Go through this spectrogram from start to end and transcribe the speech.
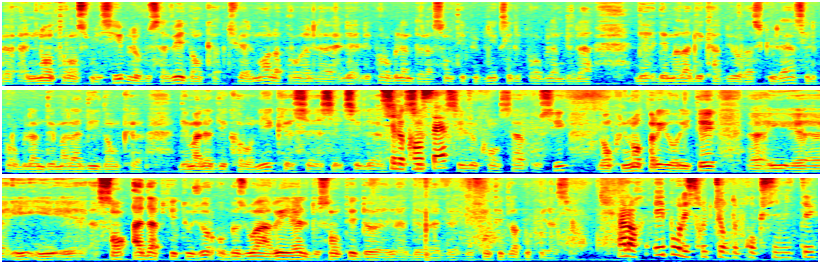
euh, non transmissibles. Vous savez, donc actuellement, les problèmes de la santé publique, c'est les problèmes de la, des, maladies cardiovasculaires, c'est le problème des maladies, donc, euh, des maladies chroniques, c'est le, le, cancer. C'est le cancer aussi. Donc nos priorités, sont adaptés toujours aux besoins réels de santé de, de, santé de la population. Alors, et pour les structures de proximité?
